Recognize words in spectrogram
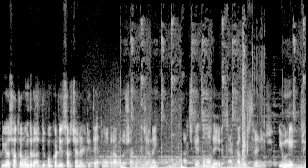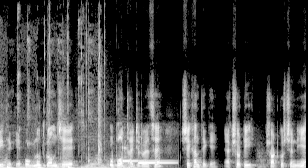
প্রিয় ছাত্রবন্ধুরা, দীপঙ্কর রিসার্চ চ্যানেলটিতে তোমাদের আবারও স্বাগত জানাই। আজকে তোমাদের একাদশ শ্রেণির ইউনিট থ্রি থেকে অগ্নুদ্গম যে উপ অধ্যায়টি রয়েছে, সেখান থেকে একশোটি শর্ট কোশ্চেন নিয়ে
